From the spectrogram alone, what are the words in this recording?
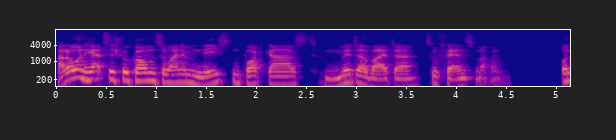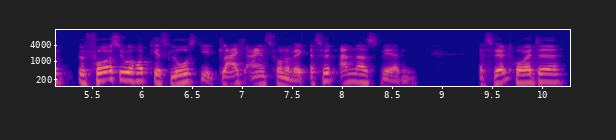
Hallo und herzlich willkommen zu meinem nächsten Podcast Mitarbeiter zu Fans machen. Und bevor es überhaupt jetzt losgeht, gleich eins vorneweg. Es wird anders werden. Es wird heute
